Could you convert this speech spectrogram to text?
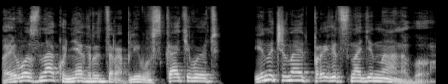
По его знаку негры торопливо вскакивают и начинают прыгать с ноги на ногу.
